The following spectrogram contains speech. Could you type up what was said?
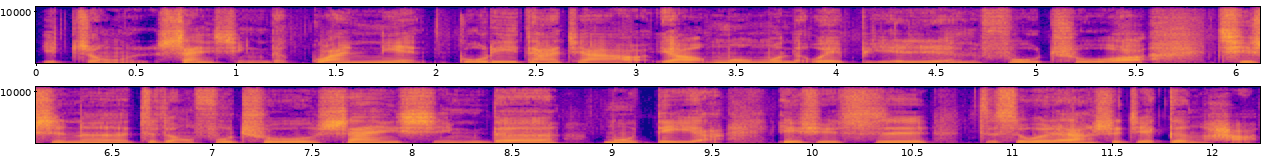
一种善行的观念，鼓励大家啊，要默默的为别人付出啊。其实呢，这种付出善行的目的啊，也许是只是为了让世界更好，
